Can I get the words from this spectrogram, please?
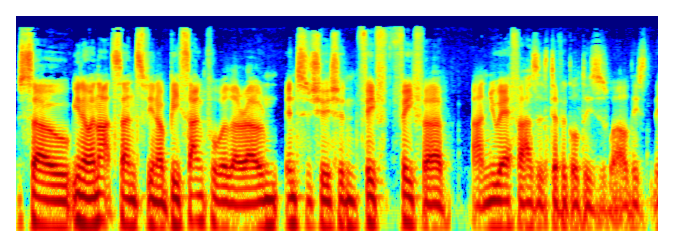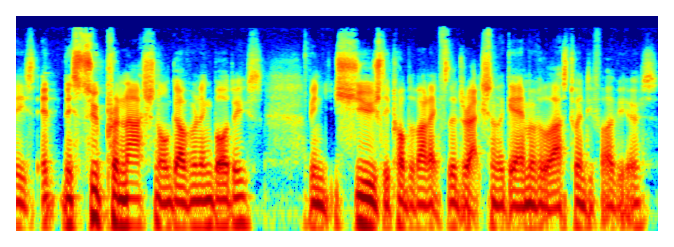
So you know, in that sense, you know, be thankful with our own institution. FIFA and UEFA has its difficulties as well. These these these supranational governing bodies have been hugely problematic for the direction of the game over the last twenty five years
